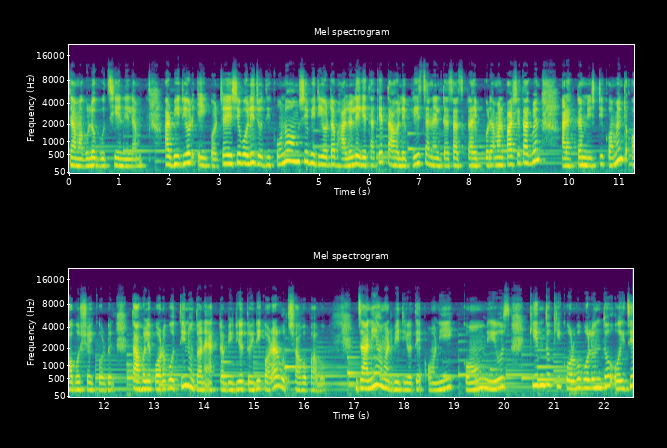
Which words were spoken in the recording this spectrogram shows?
জামাগুলো গুছিয়ে নিলাম। আর ভিডিওর এই পর্যায়ে এসে বলি, যদি কোনো অংশে ভিডিওটা ভালো লেগে থাকে, তাহলে প্লিজ চ্যানেলটা সাবস্ক্রাইব করে আমার পাশে থাকবেন আর একটা মিষ্টি কমেন্ট অবশ্যই করবেন। তাহলে পরবর্তী নতুন একটা ভিডিও তৈরি করার উৎসাহ পাব। জানি আমার ভিডিওতে অনেক কম ভিউজ কিন্তু কি করব বলুন তো? ওই যে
